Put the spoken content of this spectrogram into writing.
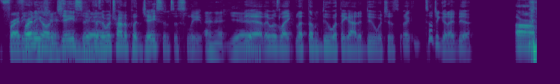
Freddy, Freddy on Jason because yeah. they were trying to put Jason to sleep. and it, yeah, Yeah. they was like, let them do what they got to do, which is like, such a good idea. Um,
